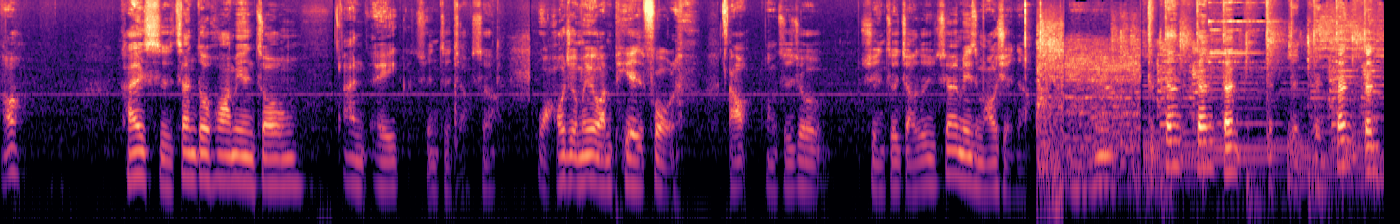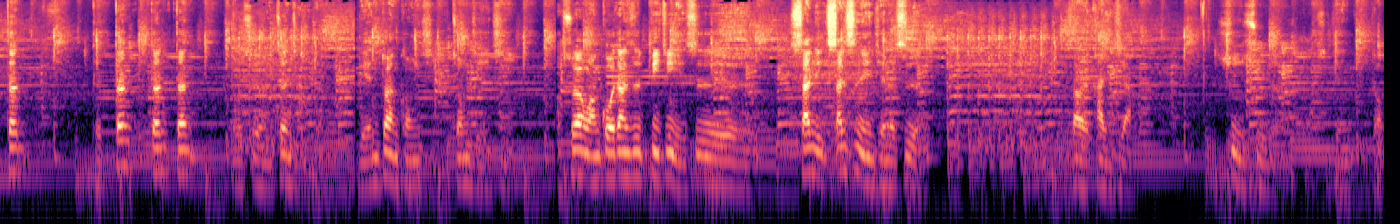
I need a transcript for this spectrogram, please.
好，开始战斗画面中，按 A 选择角色。哇，好久没有玩 PS4 了。好，总之就选择角色，现在没什么好选的。嗯，噔噔噔噔噔噔噔噔噔噔噔噔，都是很正常的连段攻击终结技。虽然玩过，但是毕竟也是三年三四年前的事。稍微看一下。迅速的短时间移动，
